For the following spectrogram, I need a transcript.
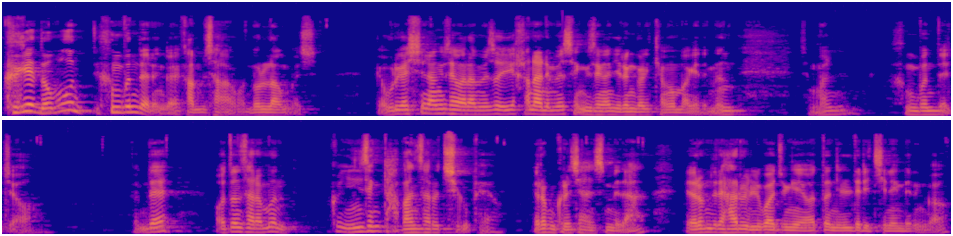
그게 너무 흥분되는 거예요. 감사하고 놀라운 것이. 그러니까 우리가 신앙생활하면서 이 하나님의 생생한 이런 걸 경험하게 되면 정말 흥분되죠. 그런데 어떤 사람은 그 인생 다반사로 취급해요. 여러분 그렇지 않습니다. 여러분들의 하루 일과 중에 어떤 일들이 진행되는 거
